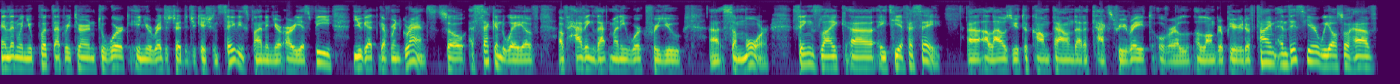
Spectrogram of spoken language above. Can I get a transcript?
And then when you put that return to work in your registered education savings plan in your RESP, you get government grants. So a second way of, of having that money work for you uh, some more. Things like uh, a TFSA uh, allows you to compound at a tax free rate over a, a longer period of time. And this year we also have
